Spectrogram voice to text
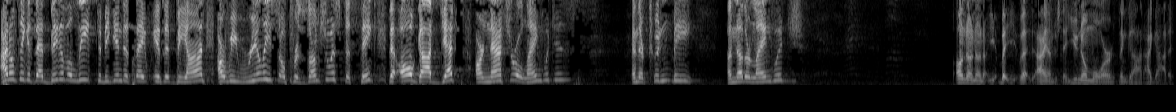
I don't think it's that big of a leap to begin to say, is it beyond? Are we really so presumptuous to think that all God gets are natural languages? And there couldn't be another language? Oh, no, no, no. But, but I understand. You know more than God. I got it.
